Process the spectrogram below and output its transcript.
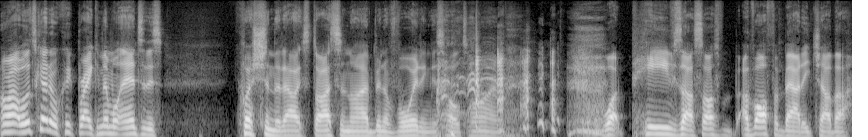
All right, well, let's go to a quick break and then we'll answer this question that Alex Dyson and I have been avoiding this whole time. what peeves us off, off about each other?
